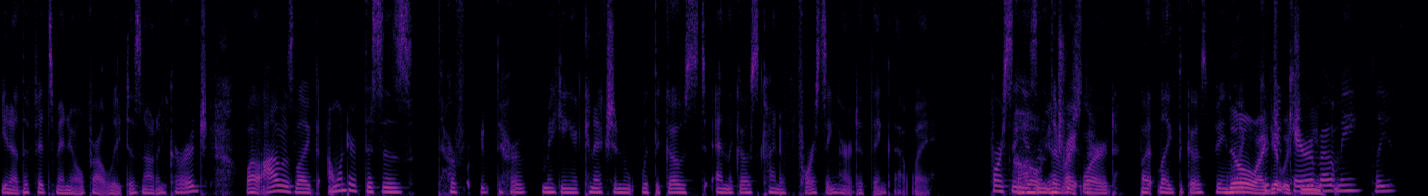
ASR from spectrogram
you know the Fittes manual probably does not encourage. While I was like, I wonder if this is her her making a connection with the ghost and the ghost kind of forcing her to think that way. Forcing Oh, isn't the right word, but like the ghost being No, like, I "Could get you what you care mean. about me, please?"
